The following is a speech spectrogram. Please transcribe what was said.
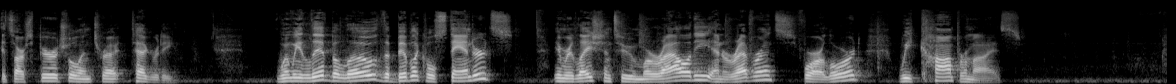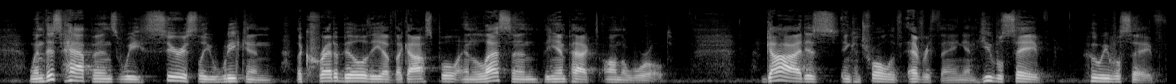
It's our spiritual integrity. When we live below the biblical standards in relation to morality and reverence for our Lord, we compromise. When this happens, we seriously weaken the credibility of the gospel and lessen the impact on the world. God is in control of everything, and He will save who He will save.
